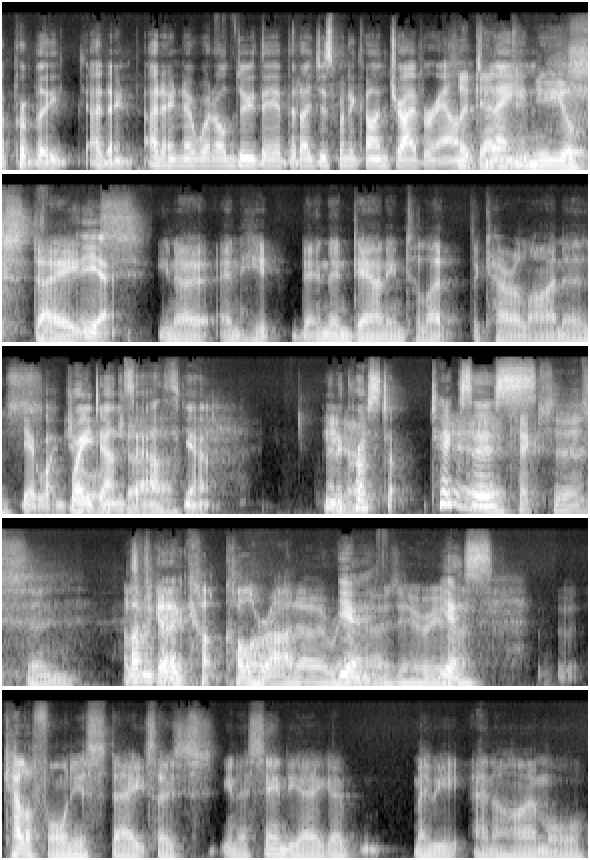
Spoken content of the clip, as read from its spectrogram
I probably I don't I don't know what I'll do there, but I just want to go and drive around So down Maine. to New York State, Yeah. you know, and hit, and then down into like the Carolinas. yeah, like way down south. Yeah, and know, across to Texas. yeah, Texas, and I'd love to go to great. Co- Colorado around Yeah. those areas. Yes. California state, so you know San Diego, maybe Anaheim or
